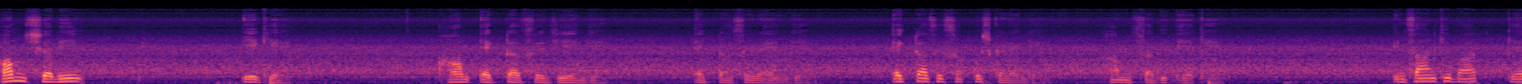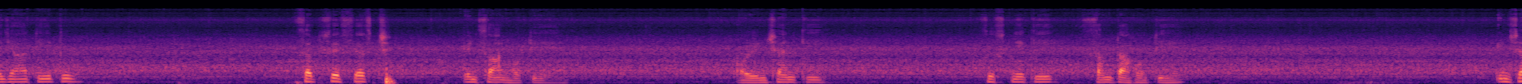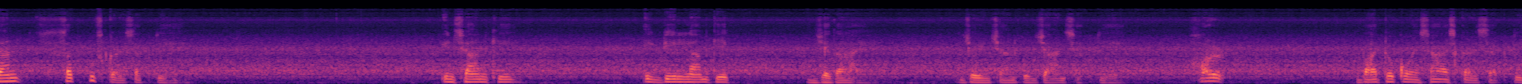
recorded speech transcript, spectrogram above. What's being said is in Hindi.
हम सभी एक हैं। हम एकता से जिएँगे, एकता से रहेंगे, एकता से सब कुछ करेंगे। हम सभी एक हैं। इंसान की बात कह जाती है तो सबसे श्रेष्ठ इंसान होती है। और इंसान की सोचने की क्षमता होती है। इंसान सब कुछ कर सकती है। इंसान की एक डील नाम की एक जगह है, जो इंसान को जान सकती है। हर बातों को एहसास कर सकती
